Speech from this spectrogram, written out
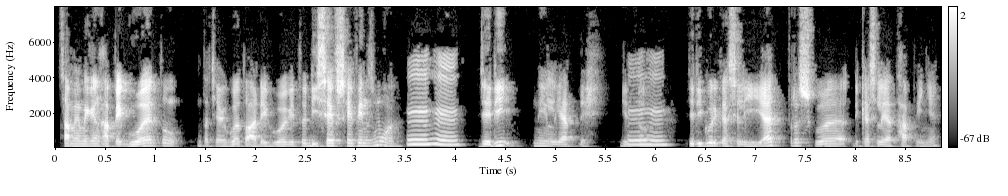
sama yang megang HP gue itu entah cewek gue atau adik gue gitu di save savein semua Mhm. jadi nih lihat deh gitu Mhm. jadi gue dikasih lihat terus gue dikasih lihat HP-nya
